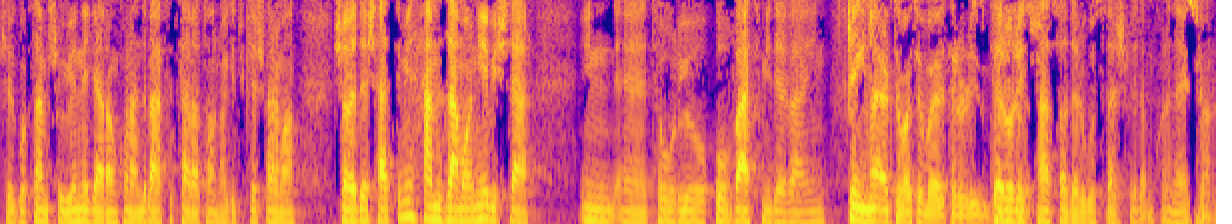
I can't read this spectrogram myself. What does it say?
که گفتم شیوع نگران کننده برخی سرطان ها که تو کشور ما شاهدش هستیم. این همزمانی بیشتر. این تئوری و قوت میده و این که اینا ارتباط با تروریسم تروریسم هست و داره گسترش پیدا می‌کنه دقیقاً.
